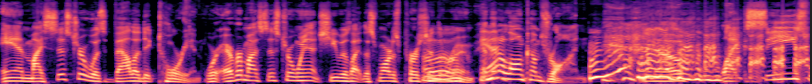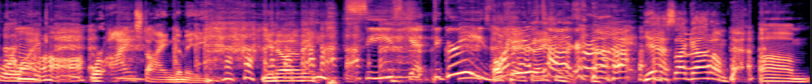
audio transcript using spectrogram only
And my sister was valedictorian. Wherever my sister went, she was like the smartest person in the Oh, room. And then along comes Ron. you know, like C's were like were Einstein to me. You know what I mean? C's get degrees. Okay, thank you. yes, I got them. Um,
